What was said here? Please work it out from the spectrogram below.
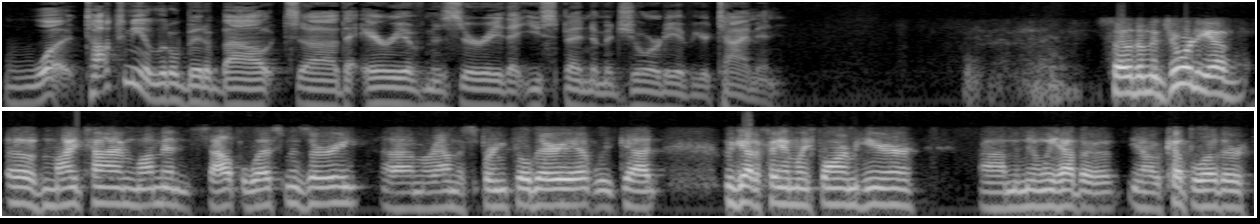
What? Talk to me a little bit about uh, the area of Missouri that you spend a majority of your time in. So the majority of, of my time, I'm in Southwest Missouri, um, around the Springfield area. We've got we've got a family farm here, um, and then we have a you know a couple other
